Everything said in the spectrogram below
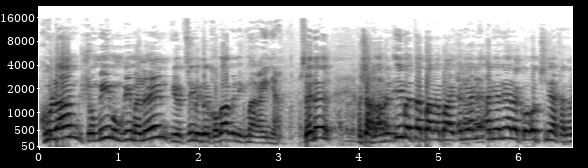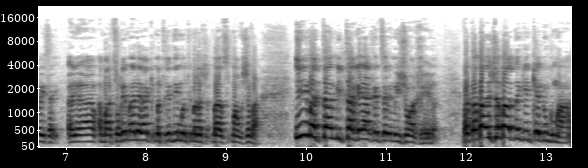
כולם שומעים, אומרים אמן, יוצאים ידי חובה ונגמר העניין, בסדר? עכשיו, אבל אם אתה בעל הבית, אני אענה- על הכל עוד שנייה אחת, ישראל, המעצורים האלה רק מטרידים אותי במחשבה. אם אתה מתארח אצל מישהו אחר, ואתה בא לשבת נגיד כדוגמה,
